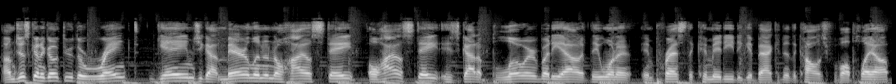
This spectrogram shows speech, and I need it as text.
I'm just going to go through the ranked games. You got Maryland and Ohio State. Ohio State has got to blow everybody out if they want to impress the committee to get back into the college football playoff.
